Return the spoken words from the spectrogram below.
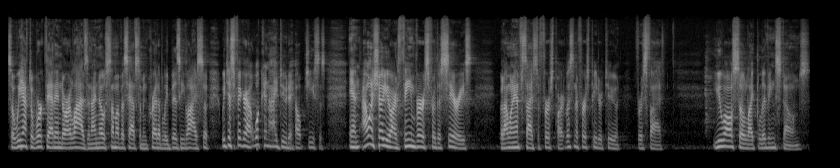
So we have to work that into our lives. And I know some of us have some incredibly busy lives. So we just figure out what can I do to help Jesus? And I want to show you our theme verse for the series, but I want to emphasize the first part. Listen to 1 Peter 2, verse 5 you also, like living stones,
